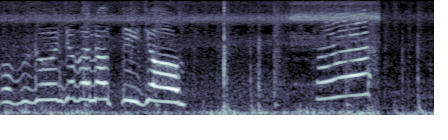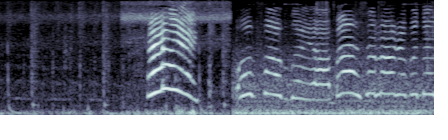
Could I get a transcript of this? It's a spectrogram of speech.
havuza önce ben atlayacağım. Hey! Of abla ya ben sana arabadan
